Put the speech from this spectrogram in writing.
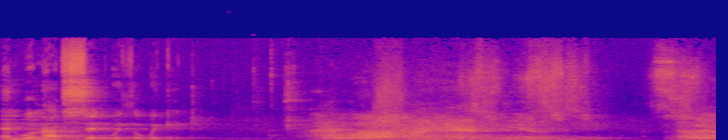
and will not sit with the wicked. I will wash my hands in innocency, so.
